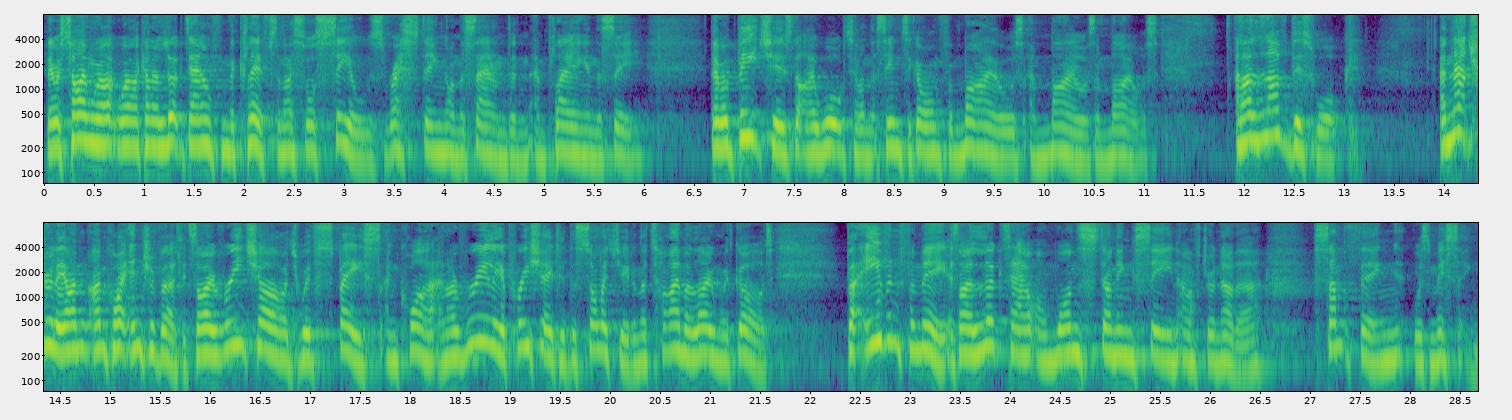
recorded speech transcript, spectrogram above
There was time where I, where I kind of looked down from the cliffs and I saw seals resting on the sand and, and playing in the sea. There were beaches that I walked on that seemed to go on for miles and miles and miles. And I loved this walk. And naturally, I'm, I'm quite introverted, so I recharge with space and quiet, and I really appreciated the solitude and the time alone with God. But even for me, as I looked out on one stunning scene after another, something was missing.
